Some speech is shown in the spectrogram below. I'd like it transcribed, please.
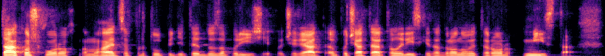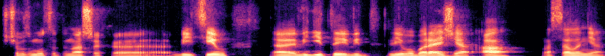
Також ворог намагається впритул підійти до Запоріжжя і почати, почати артилерійський та дроновий терор міста, щоб змусити наших е, бійців е, відійти від лівобережжя, а населення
